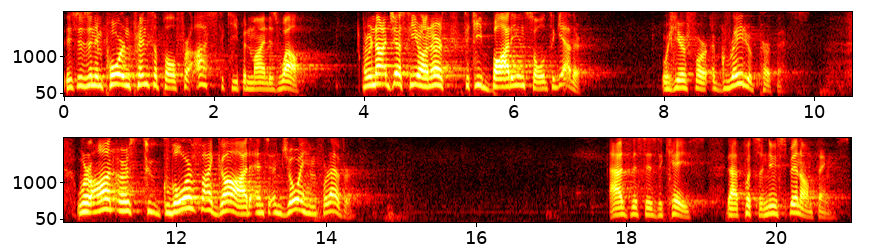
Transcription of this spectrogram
This is an important principle for us to keep in mind as well. We're not just here on earth to keep body and soul together, we're here for a greater purpose. We're on earth to glorify God and to enjoy Him forever. As this is the case, that puts a new spin on things.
